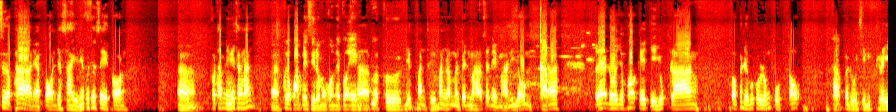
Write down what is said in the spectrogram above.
เสื้อผ้าเนี่ย ก่อนจะใส่เนี่ยเขาจะเสกก่อนเออเขาทำอย่างนี้ทั้งนั้นเพื่อความเป็นสิริมงคลกับตัวเอง เออก็คือยึดมั่นถือมั่นแล้วมันเป็นมหาเสน่ห์มหานิยมครับ นะและโดยเฉพาะเกจิยุคกลางก็พระเดชพระคุณหลวงปู่โต๊ะครับ ประดูชิมพลี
